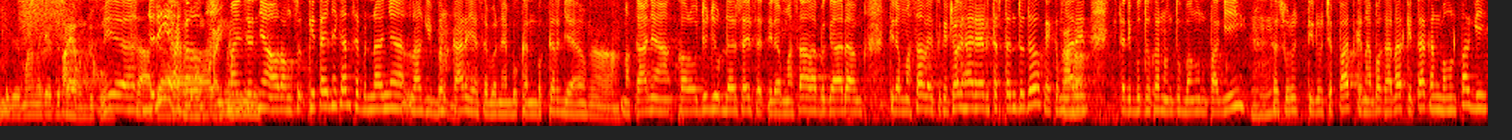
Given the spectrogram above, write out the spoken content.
bagaimana kayak itu? Saya mendukung. Iya, jadi ya kalau mindsetnya orang su- kita ini kan sebenarnya lagi berkarya sebenarnya bukan bekerja. Nah. Makanya kalau jujur dari saya saya tidak masalah begadang, tidak masalah itu kecuali hari-hari tertentu tuh kayak kemarin kita dibutuhkan untuk bangun pagi saya suruh tidur cepat. Kenapa? Karena kita akan bangun pagi.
